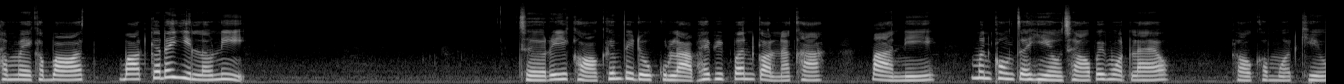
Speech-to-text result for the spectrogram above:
ทำไมคะบอส บอสก็ได้ยินแล้วนี่ เชอรี่ขอขึ้นไปดูกุหลาบให้พี่เปิ้ลก่อนนะคะ ป่านนี้มันคงจะเหี่ยวเฉาไปหมดแล้ว เขาขมวดคิ้ว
